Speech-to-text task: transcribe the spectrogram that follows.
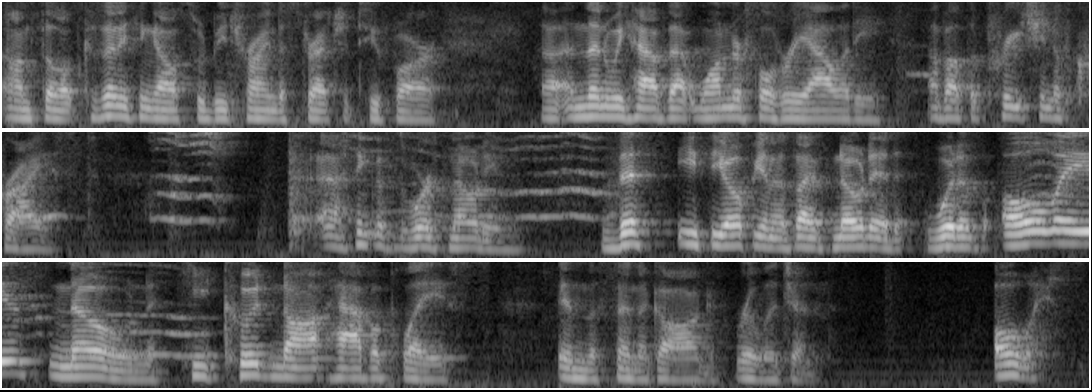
on Philip because anything else would be trying to stretch it too far. Uh, and then we have that wonderful reality about the preaching of Christ. And I think this is worth noting this Ethiopian, as I've noted, would have always known he could not have a place in the synagogue religion. Always.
